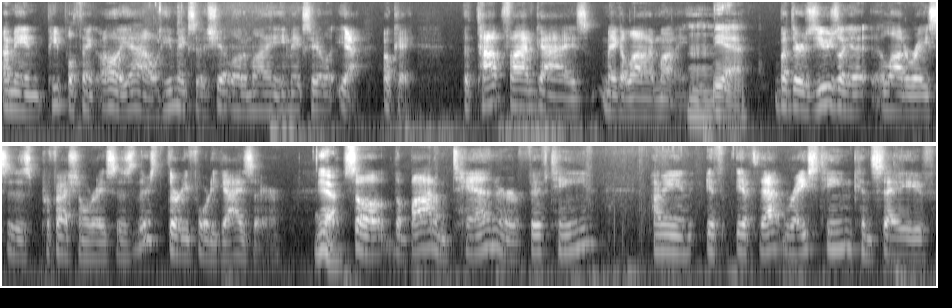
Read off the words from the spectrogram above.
I mean, people think, oh yeah, well he makes a shitload of money. He makes a yeah, okay. The top five guys make a lot of money, Mm-hmm. Yeah. but there's usually a, a lot of races, professional races. There's 30, 40 guys there. yeah. So the bottom 10 or 15, I mean, if if that race team can save,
